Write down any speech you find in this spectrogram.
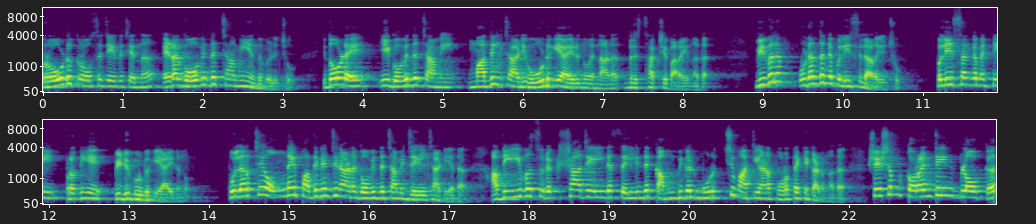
റോഡ് ക്രോസ് ചെയ്ത് ചെന്ന് എടാ ഗോവിന്ദച്ചാമി എന്ന് വിളിച്ചു. ഇതോടെ ഈ ഗോവിന്ദച്ചാമി മതിൽ ചാടി ഓടുകയായിരുന്നു എന്നാണ് ദൃക്സാക്ഷി പറയുന്നത്. വിവരം ഉടൻ തന്നെ പോലീസിൽ അറിയിച്ചു. പോലീസ് സംഘമെത്തി പ്രതിയെ പിടികൂടുകയായിരുന്നു. പുലർച്ചെ ഒന്നേ പതിനഞ്ചിനാണ് ഗോവിന്ദച്ചാമി ജയിൽ ചാടിയത്. അതീവ സുരക്ഷാ ജയിലിന്റെ സെല്ലിന്റെ കമ്പികൾ മുറിച്ചു മാറ്റിയാണ് പുറത്തേക്ക് കടന്നത്. ശേഷം ക്വാറന്റൈൻ ബ്ലോക്ക്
